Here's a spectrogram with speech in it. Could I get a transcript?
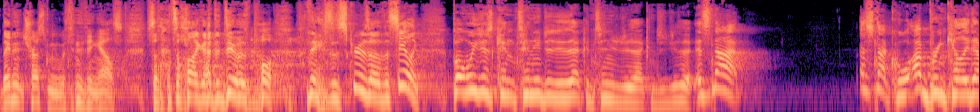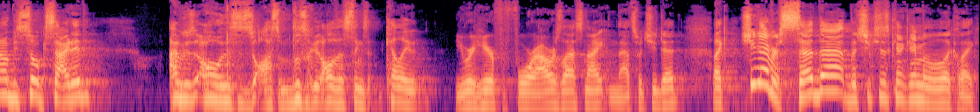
They didn't trust me with anything else. So that's all I got to do is pull nails and screws out of the ceiling. But we just continued to do that, continue to do that, continue to do that. It's not, that's not cool. I'd bring Kelly down, I'd be so excited. I was, oh, this is awesome. Look at all these things. Kelly, you were here for four hours last night, and that's what you did? Like, she never said that, but she just kind of came with a look like,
